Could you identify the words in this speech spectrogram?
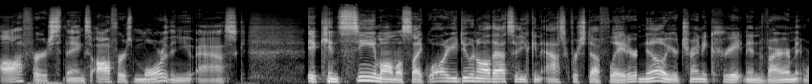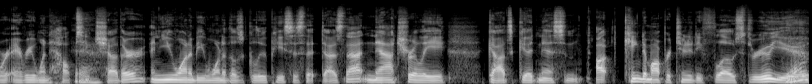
offers things, offers more than you ask, it can seem almost like, well, are you doing all that so you can ask for stuff later? No, you're trying to create an environment where everyone helps yeah. each other, and you want to be one of those glue pieces that does that. Naturally, God's goodness and uh, kingdom opportunity flows through you yeah.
